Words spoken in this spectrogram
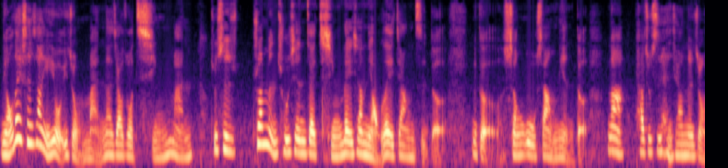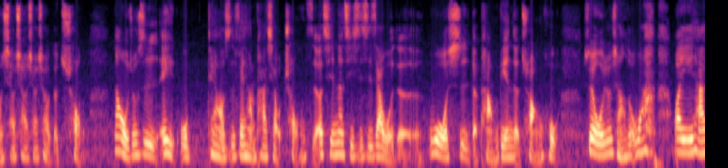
鸟类身上也有一种螨，那叫做禽螨，就是专门出现在禽类，像鸟类这样子的那个生物上面的。那它就是很像那种小小小小的虫。那我就是，哎、我弹老师非常怕小虫子，而且那其实是在我的卧室的旁边的窗户，所以我就想说，哇，万一它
